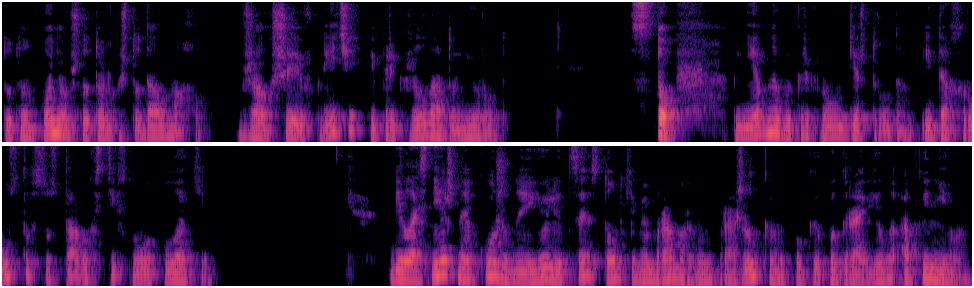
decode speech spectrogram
Тут он понял, что только что дал маху. Вжал шею в плечи и прикрыл ладонью рот. «Стоп!» — гневно выкрикнула Гертруда и до хруста в суставах стиснула кулаки. Белоснежная кожа на ее лице с тонкими мраморными прожилками погровела от гнева.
